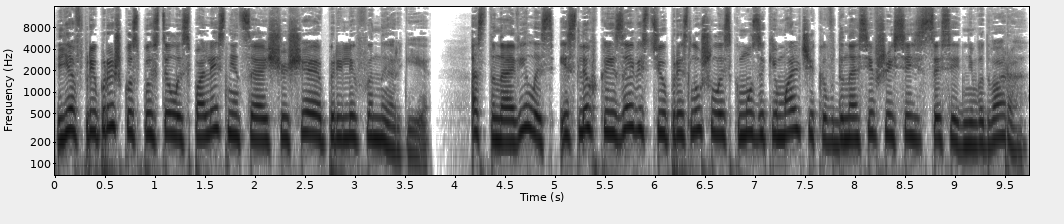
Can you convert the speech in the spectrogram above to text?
я в припрыжку спустилась по лестнице, ощущая прилив энергии остановилась и с легкой завистью прислушалась к музыке мальчиков, доносившейся из соседнего двора.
